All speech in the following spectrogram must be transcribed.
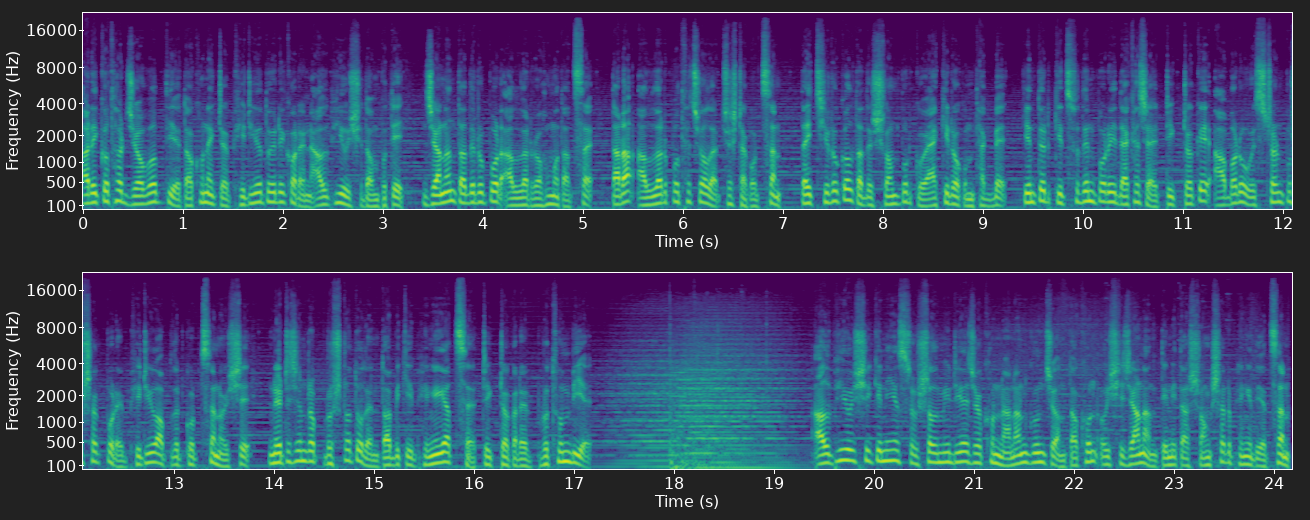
আর এই কথার জবাব দিয়ে তখন একটা ভিডিও তৈরি করেন আলভি ঐশী দম্পতি। জানান, তাদের উপর আল্লাহর রহমত আছে। তারা আল্লাহর পথে চলার চেষ্টা করছেন। তাই চিরকাল তাদের সম্পর্ক একই রকম থাকবে। কিন্তু এর কিছুদিন পরেই দেখা যায়, টিকটকে আবারও ওয়েস্টার্ন পোশাক পরে ভিডিও আপলোড করছেন ঐশী। নেটিজেনরা প্রশ্ন তোলেন, তবে কি ভেঙে যাচ্ছে টিকটকারের প্রথম বিয়ে? আলভি ঐশীকে নিয়ে সোশ্যাল মিডিয়ায় যখন নানান গুঞ্জন, তখন ঐশী জানান তিনি তার সংসার ভেঙে দিয়েছেন।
